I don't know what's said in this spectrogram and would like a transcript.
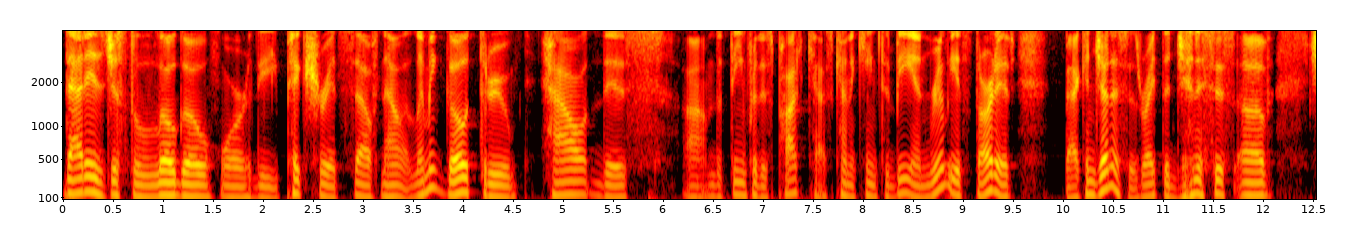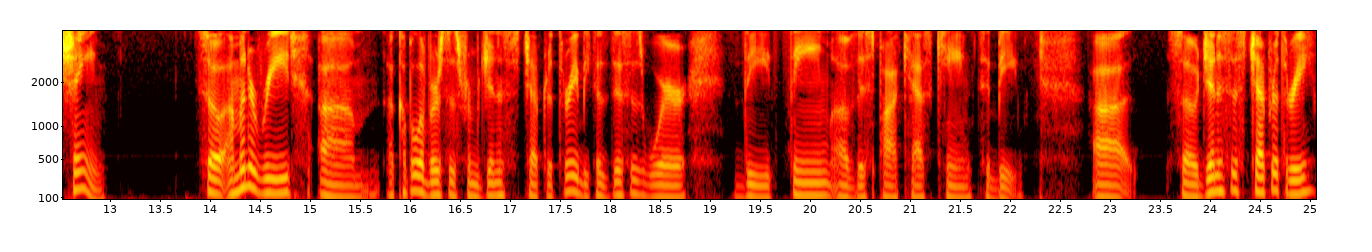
that is just the logo or the picture itself. Now, let me go through how this, um, the theme for this podcast kind of came to be. And really, it started back in Genesis, right? The genesis of shame. So I'm going to read um, a couple of verses from Genesis chapter 3 because this is where the theme of this podcast came to be. Uh, so, Genesis chapter 3,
